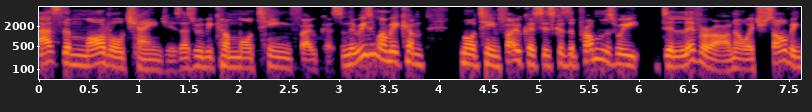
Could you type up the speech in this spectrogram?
as the model changes as we become more team focused. And the reason why we become more team focused is because the problems we deliver on or we're solving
